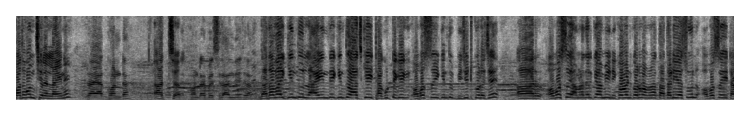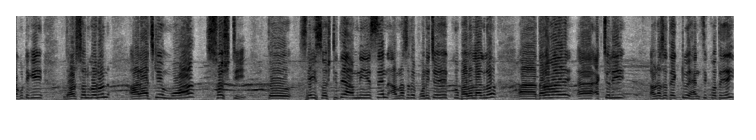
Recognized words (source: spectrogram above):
কতক্ষণ ছিলেন লাইনে? প্রায় এক ঘণ্টা। আচ্ছা। এক ঘণ্টার বেশি লাইন দিয়েছিলাম। দাদাভাই কিন্তু লাইন দিয়ে কিন্তু আজকে এই ঠাকুরটিকে অবশ্যই কিন্তু ভিজিট করেছে। আর অবশ্যই আপনাদেরকে আমি রিকমেন্ড করব আপনারা তাড়াতাড়ি আসুন অবশ্যই এই ঠাকুরটিকে দর্শন করুন। আর আজকে মহা ষষ্ঠী। তো সেই ষষ্ঠীতে আপনি এসেছেন আপনার সাথে পরিচয় হয়ে খুব ভালো লাগল। দাদাভাই অ্যাকচুয়ালি আপনার সাথে একটু হ্যান্ডশেক করতে ইউ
